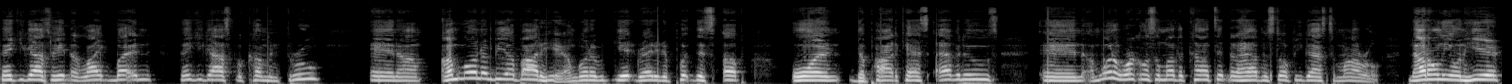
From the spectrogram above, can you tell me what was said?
Thank you guys for hitting the like button. Thank you guys for coming through. And um, I'm going to be up out of here. I'm going to get ready to put this up on the podcast avenues. And I'm going to work on some other content that I have in store for you guys tomorrow. Not only on here,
